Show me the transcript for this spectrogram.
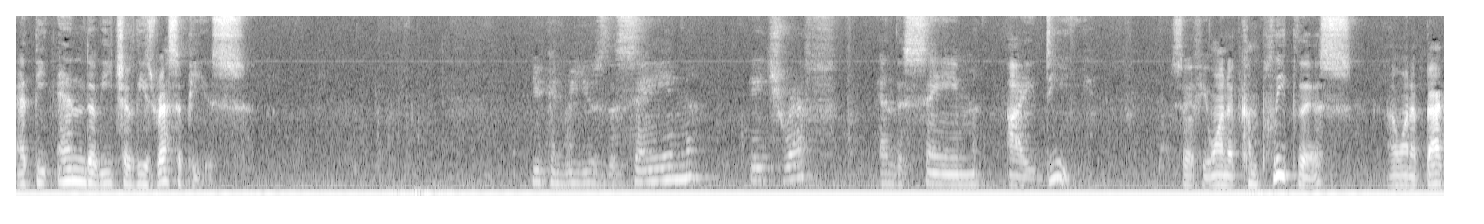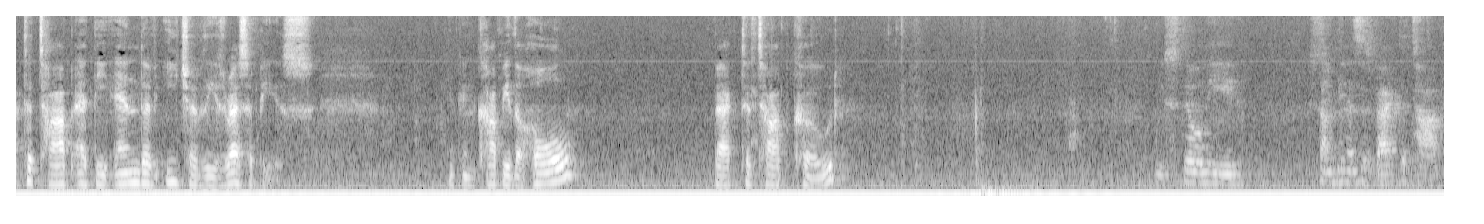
at the end of each of these recipes. You can reuse the same href and the same ID. So if you want to complete this, I want it back to top at the end of each of these recipes. You can copy the whole back to top code. We still need something that says back to top.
